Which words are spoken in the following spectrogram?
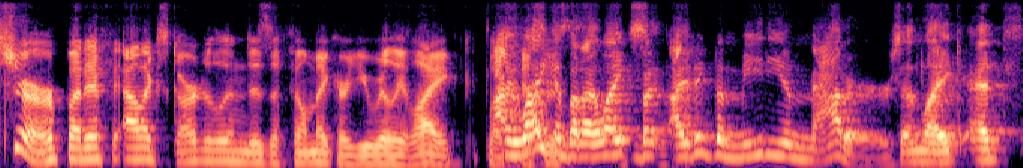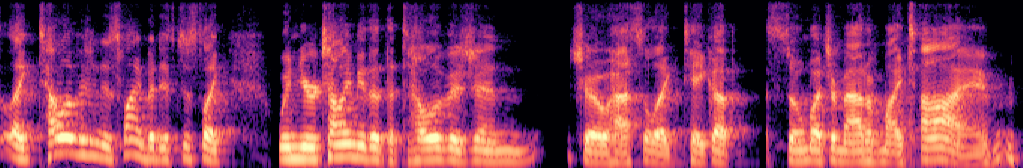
Sure, but if Alex Garland is a filmmaker you really like, I this like is- him, but I like, but I think the medium matters, and like, it's like television is fine, but it's just like when you're telling me that the television show has to like take up so much amount of my time,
